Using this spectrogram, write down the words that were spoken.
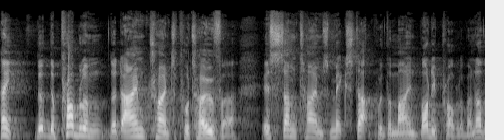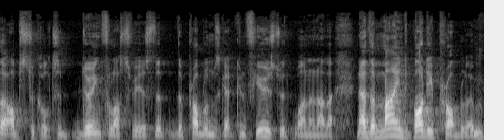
hey, the, the problem that I'm trying to put over is sometimes mixed up with the mind body problem. Another obstacle to doing philosophy is that the problems get confused with one another. Now, the mind body problem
